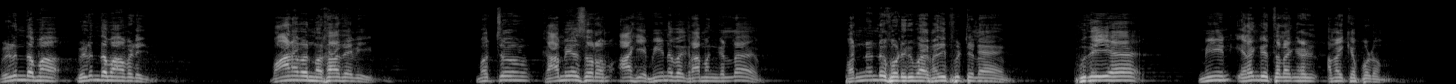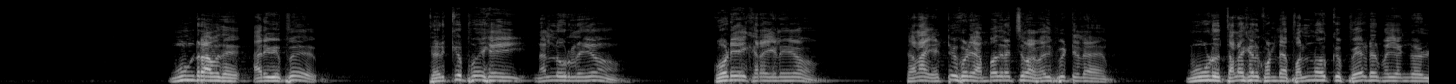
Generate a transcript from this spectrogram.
விழுந்தமா விழுந்தமாவடி வானவன் மகாதேவி மற்றும் காமேஸ்வரம் ஆகிய மீனவ கிராமங்களில் பன்னெண்டு கோடி ரூபாய் மதிப்பீட்டில் புதிய மீன் இறங்கு தளங்கள் அமைக்கப்படும். மூன்றாவது அறிவிப்பு தெற்கு பொய்கை நல்லூர்லேயும் கோடியக்கரையிலையும் தலா எட்டு கோடி ஐம்பது லட்சம் ரூபாய் மதிப்பீட்டில் மூணு தலைகள் கொண்ட பல்நோக்கு பேரிடர் மையங்கள்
